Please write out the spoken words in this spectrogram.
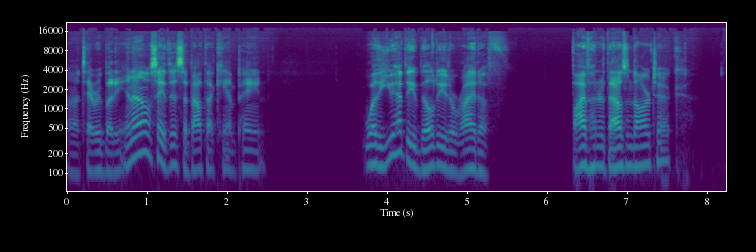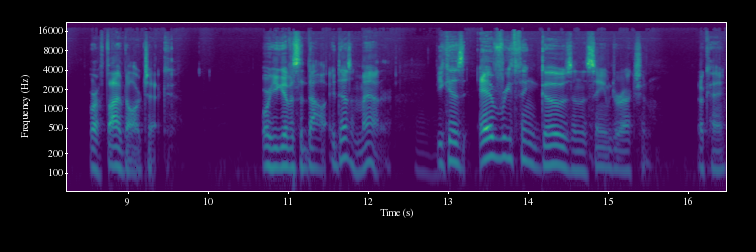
uh, to everybody. And I will say this about that campaign: whether you have the ability to write a five hundred thousand dollar check or a five dollar check, or you give us a dollar, it doesn't matter mm-hmm. because everything goes in the same direction. Okay.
